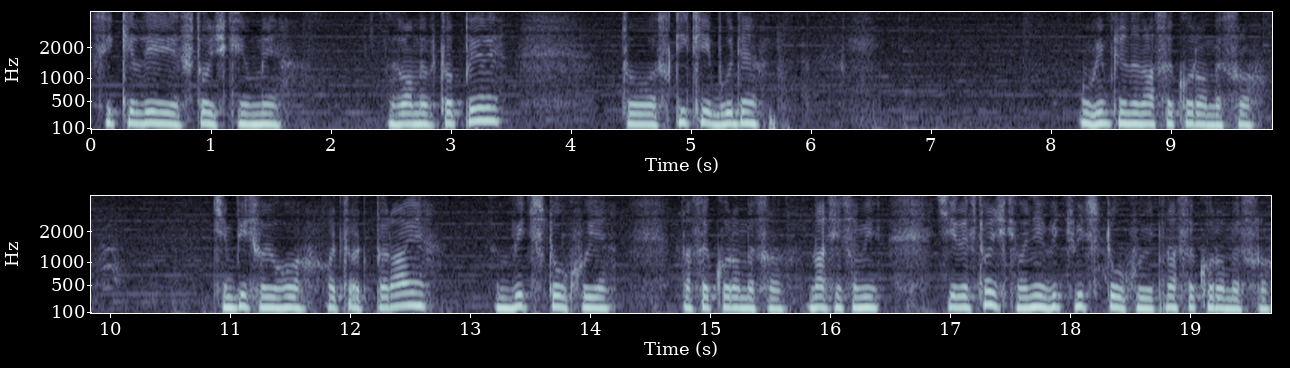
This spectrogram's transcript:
скільки листочків ми з вами втопили, то скільки буде увімкнене наше коромисло. Чим більше його от, відпирає, відштовхує наше коромисло. Наші самі ці листочки вони від, відштовхують наше коромисло,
